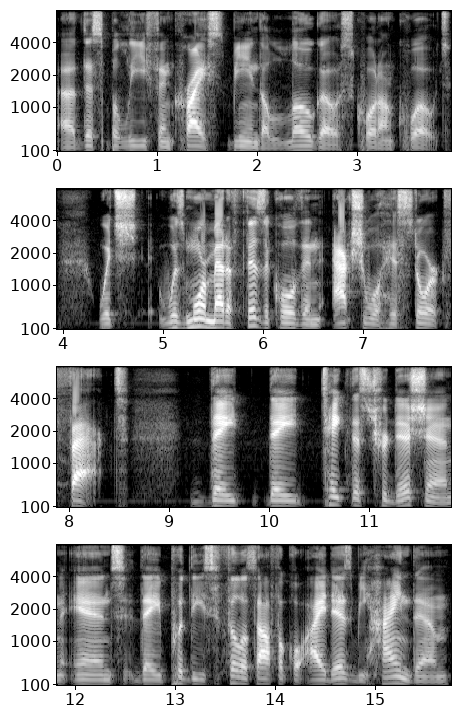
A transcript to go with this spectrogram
uh, this belief in Christ being the Logos, quote unquote, which was more metaphysical than actual historic fact. They they take this tradition and they put these philosophical ideas behind them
